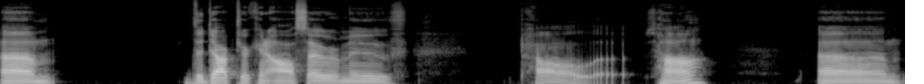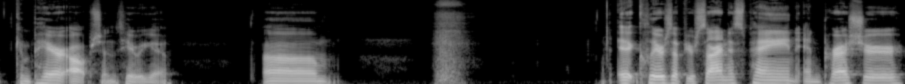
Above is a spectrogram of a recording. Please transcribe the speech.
Um, the doctor can also remove polyps. Huh? Um, compare options. Here we go. Um, it clears up your sinus pain and pressure.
